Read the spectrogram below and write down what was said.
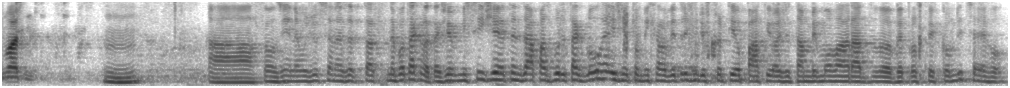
uvaří. Mm. A samozřejmě nemůžu se nezeptat, nebo takhle, takže myslíš, že ten zápas bude tak dlouhý, že to Michal vydrží do 4. 5. a že tam by mohla hrát ve prospěch kondice jeho?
